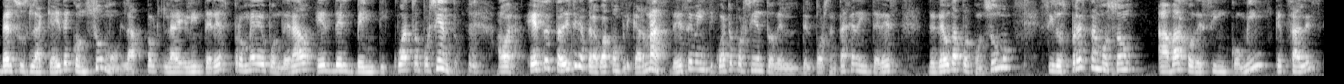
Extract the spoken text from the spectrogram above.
versus la que hay de consumo, el interés promedio ponderado es del 24%. Mm. Ahora, esa estadística te la voy a complicar más. De ese 24% del, del porcentaje de interés de deuda por consumo, si los préstamos son abajo de 5 mil quetzales,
